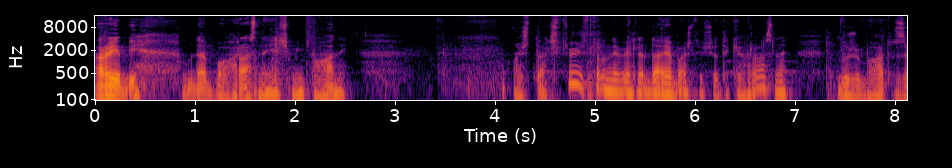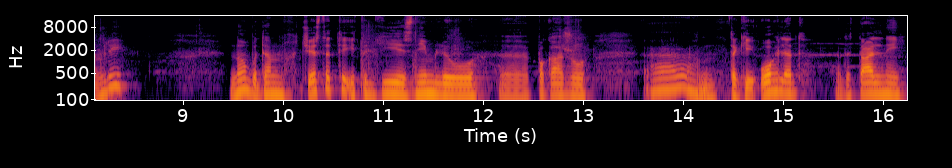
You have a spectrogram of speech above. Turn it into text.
рибі. Буде, бо грязний ячмінь поганий. Ось так з цієї сторони виглядає, бачите, все таке грязне, дуже багато землі. Ну, будемо чистити і тоді знімлю, е, покажу е, такий огляд детальний,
